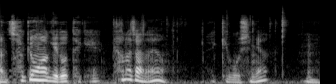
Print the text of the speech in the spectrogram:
일단 착용하기도 되게 편하잖아요. 이렇게 보시면 음.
